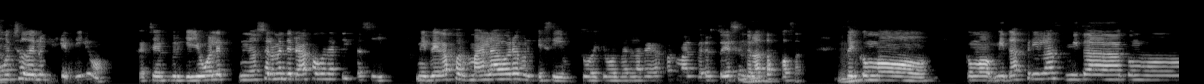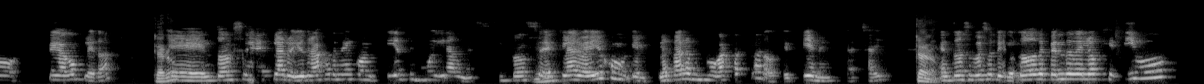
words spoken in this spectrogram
mucho del objetivo, ¿cachai? Porque yo igual no solamente trabajo con artistas, sí, mi pega formal ahora, porque sí, tuve que volver a la pega formal, pero estoy haciendo las dos cosas. Estoy como, como mitad freelance, mitad como pega completa. Claro. Eh, entonces, claro, yo trabajo también con clientes muy grandes. Entonces, claro, ellos como que les dan los mismos gastos, claro, que tienen, ¿cachai? Entonces, por eso te digo, todo depende del objetivo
